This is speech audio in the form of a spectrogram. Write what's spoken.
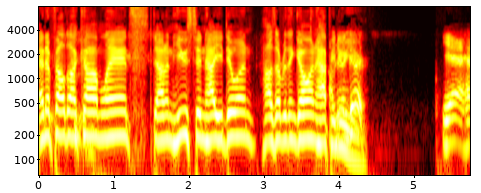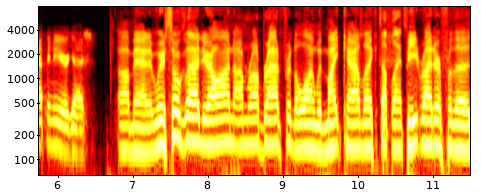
NFL.com. Lance, down in Houston. How you doing? How's everything going? Happy I'm New Year. Good. Yeah, Happy New Year, guys. Oh man, we're so glad you're on. I'm Rob Bradford, along with Mike Kadlick, What's up, Lance? beat writer for the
